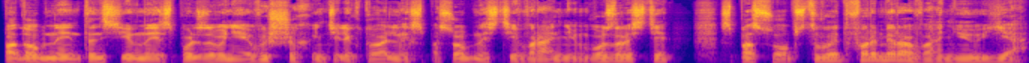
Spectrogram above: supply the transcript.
Подобное интенсивное использование высших интеллектуальных способностей в раннем возрасте способствует формированию «я».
